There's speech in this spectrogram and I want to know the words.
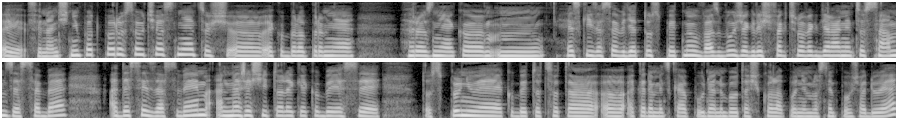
i finanční podporu současně, což uh, jako bylo pro mě hrozně jako mm, hezký zase vidět tu zpětnou vazbu, že když fakt člověk dělá něco sám ze sebe a jde si za svým a neřeší tolik, jakoby jestli to splňuje, jakoby to, co ta uh, akademická půda nebo ta škola po něm vlastně požaduje,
